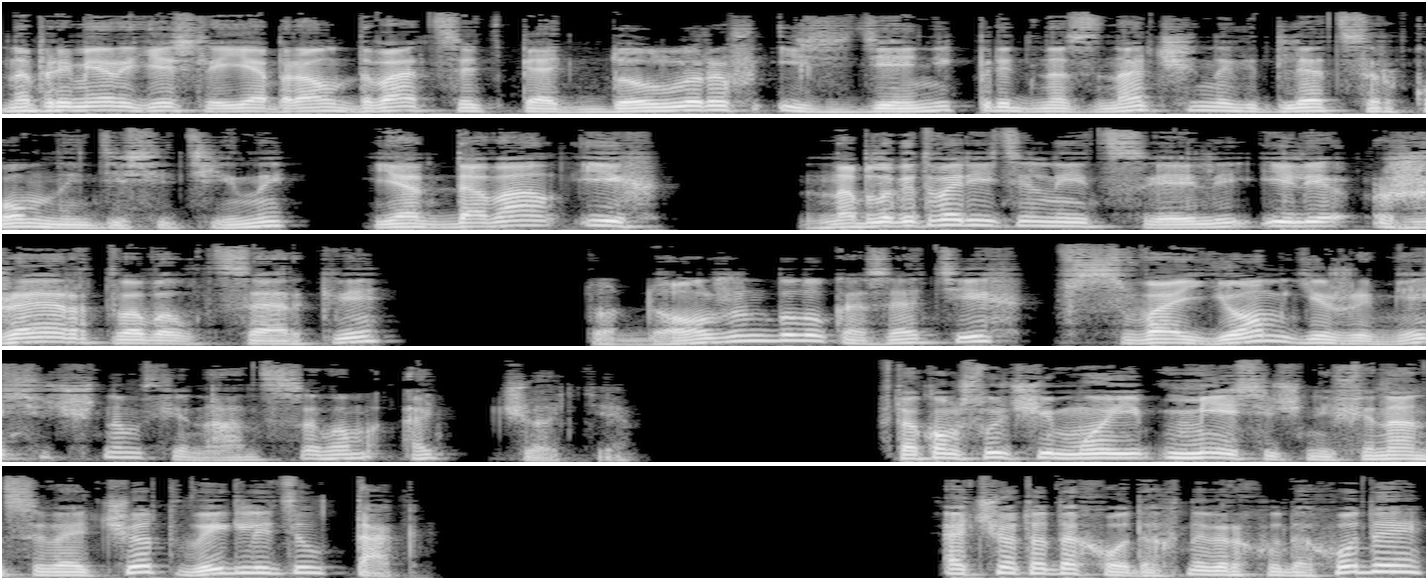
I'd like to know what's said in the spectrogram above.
Например, если я брал 25 долларов из денег, предназначенных для церковной десятины, и отдавал их на благотворительные цели или жертвовал церкви, то должен был указать их в своем ежемесячном финансовом отчете. В таком случае мой месячный финансовый отчет выглядел так. Отчет о доходах. Наверху доходы,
